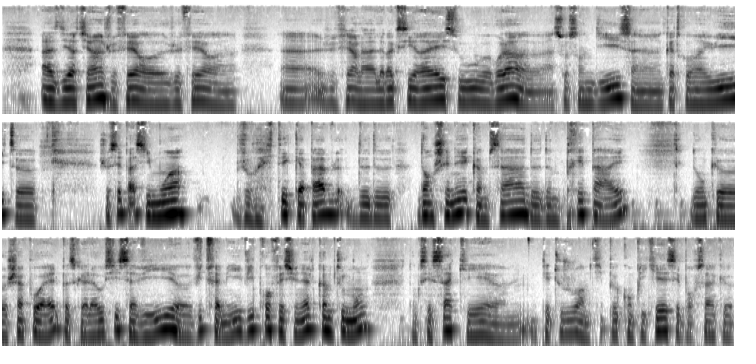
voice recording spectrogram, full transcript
à, se dire tiens, je vais faire, euh, je vais faire euh, euh, je vais faire la, la maxi race ou euh, voilà euh, un 70, un 88. euh, je sais pas si moi j'aurais été capable de, de- d'enchaîner comme ça, de, de me préparer. Donc euh, chapeau à elle parce qu'elle a aussi sa vie, euh, vie de famille, vie professionnelle comme tout le monde. Donc c'est ça qui est, euh, qui est toujours un petit peu compliqué. C'est pour ça que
